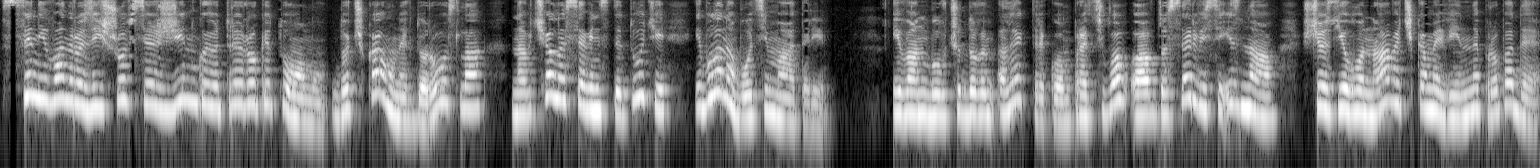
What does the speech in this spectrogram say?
Син Іван розійшовся з жінкою три роки тому. Дочка у них доросла, навчалася в інституті і була на боці матері. Іван був чудовим електриком, працював у автосервісі і знав, що з його навичками він не пропаде.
